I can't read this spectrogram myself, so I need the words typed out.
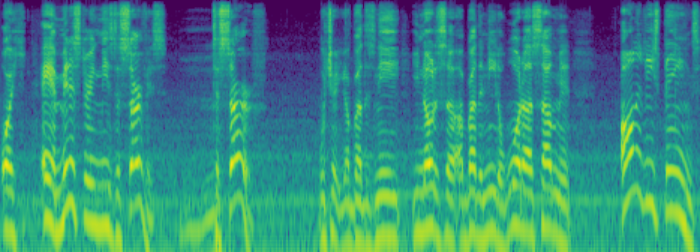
or hey, and ministering means the service, Mhm. to serve. what your, your brothers need. You notice a, a brother need a water or something. And all of these things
